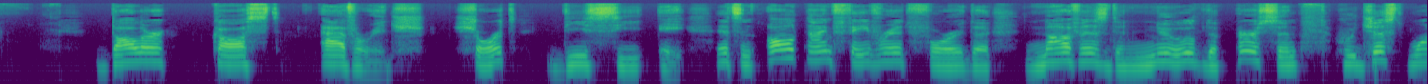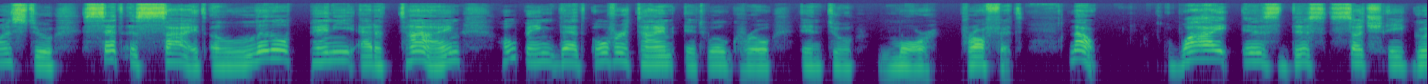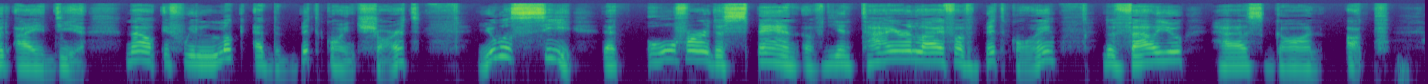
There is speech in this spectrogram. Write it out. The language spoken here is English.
Dollar cost average, short DCA. It's an all time favorite for the novice, the noob, the person who just wants to set aside a little penny at a time, hoping that over time it will grow into more profit. Now, why is this such a good idea? Now, if we look at the Bitcoin chart, you will see that over the span of the entire life of Bitcoin, the value has gone up.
